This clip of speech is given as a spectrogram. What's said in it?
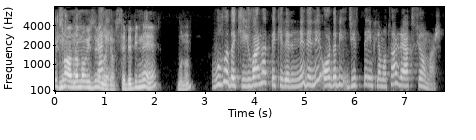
o Şunu ciltte- anlamama izin yani- hocam. Sebebi ne bunun? Vulvadaki yuvarlak lekelerin nedeni orada bir ciltte inflamatuar reaksiyon var.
